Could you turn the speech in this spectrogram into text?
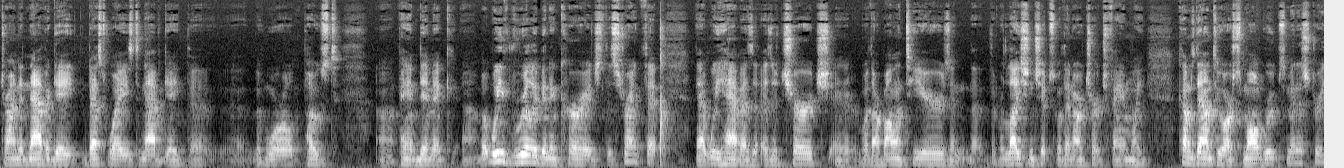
trying to navigate best ways to navigate the uh, the world post uh, pandemic. Uh, but we've really been encouraged the strength that that we have as a, as a church uh, with our volunteers and the, the relationships within our church family comes down to our small groups ministry.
